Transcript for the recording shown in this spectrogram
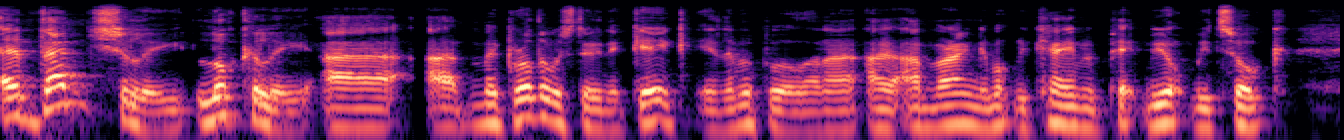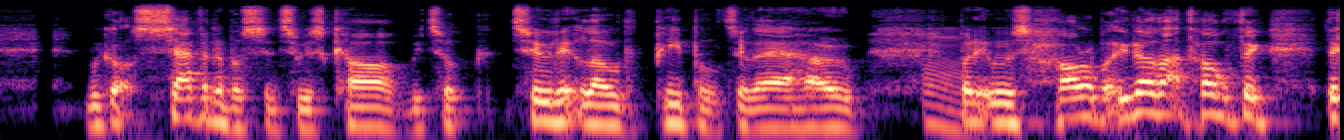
Eventually, luckily, uh, uh, my brother was doing a gig in Liverpool, and I, I, I rang him up. He came and picked me up. We took, we got seven of us into his car. We took two little old people to their home, but it was horrible. You know that whole thing. The,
